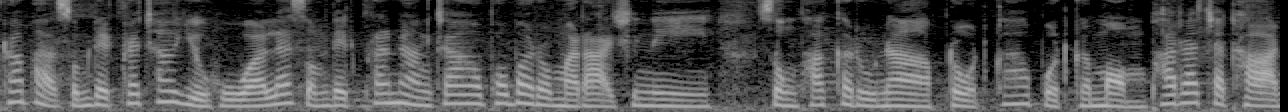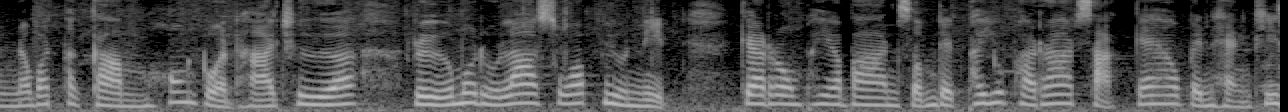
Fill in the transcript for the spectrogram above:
พระบาทสมเด็จพระเจ้าอยู่หัว และสมเด็จพระนางเจ้าพระบรมราชินี ทรงพระกรุณาโปรดเกล้าโปรดกระหม่อมพระราชทานนวัตกรรม ห้องตรวจหาเชื้อ หรือ modular swab unit แก่โรงพยาบาลสมเด็จพระยุพราชสระแก้วเป็นแห่งที่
